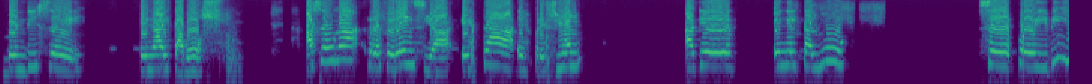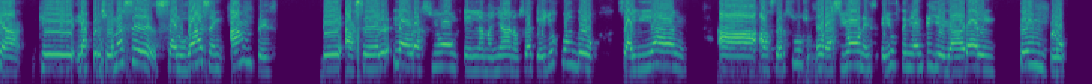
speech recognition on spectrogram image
bendice en alta voz? hace una referencia esta expresión a que en el Talmud se prohibía que las personas se saludasen antes de hacer la oración en la mañana. O sea, que ellos cuando salían a hacer sus oraciones, ellos tenían que llegar al templo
